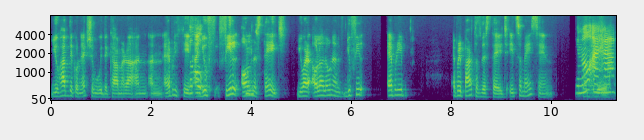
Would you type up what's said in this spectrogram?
you have the connection with the camera and and everything, and you feel all Mhm. the stage. You are all alone, and you feel every every part of the stage. It's amazing. You know, I have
